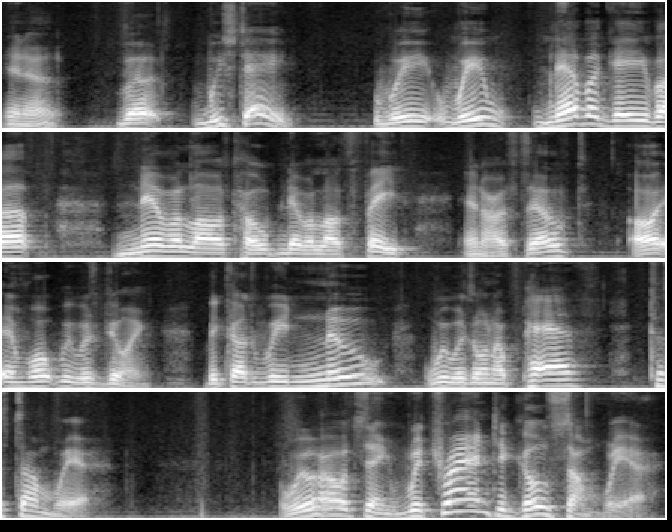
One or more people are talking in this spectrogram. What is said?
you know, but we stayed. We we never gave up, never lost hope, never lost faith in ourselves or in what we was doing, because we knew we was on a path to somewhere. We were all saying, we're trying to go somewhere.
